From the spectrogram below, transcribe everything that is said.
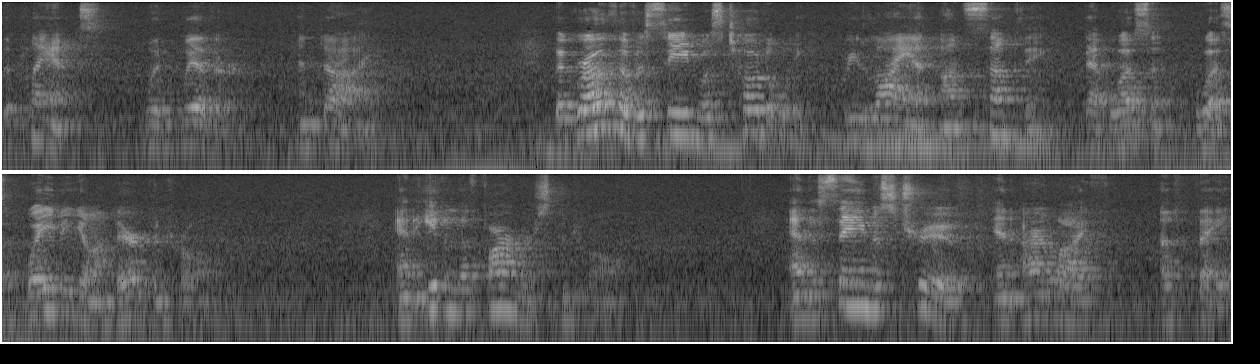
the plants would wither and die. The growth of a seed was totally reliant on something that wasn't was way beyond their control and even the farmer's control. And the same is true in our life of faith.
